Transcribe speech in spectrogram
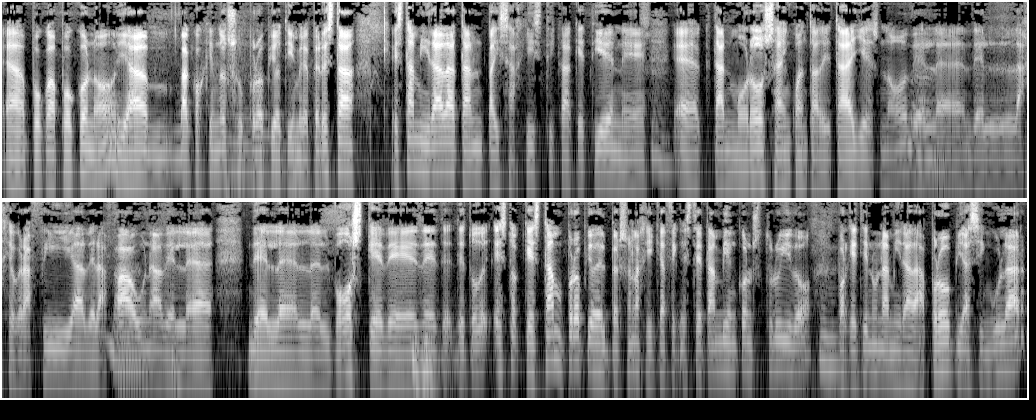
eh, poco a poco, ¿no? Ya va cogiendo su propio timbre. Pero esta, esta mirada tan paisajística que tiene, eh, tan morosa en cuanto a detalles, ¿no? Del, eh, de la geografía, de la fauna, del, del bosque, de, de, todo esto que es tan propio del personaje y que hace que esté tan bien construido, porque tiene una mirada propia, singular,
